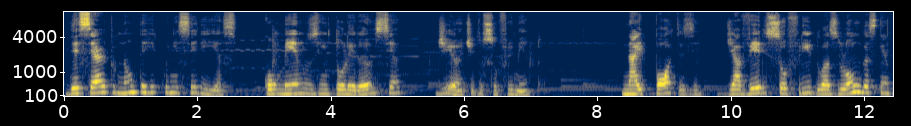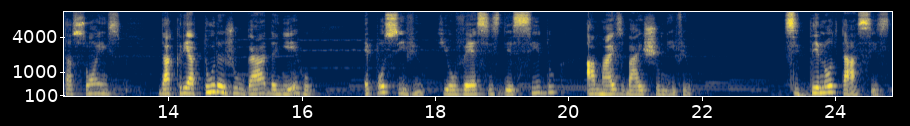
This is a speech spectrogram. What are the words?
de certo não te reconhecerias com menos intolerância diante do sofrimento. Na hipótese de haveres sofrido as longas tentações da criatura julgada em erro, é possível que houvesses descido a mais baixo nível. Se te notasses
